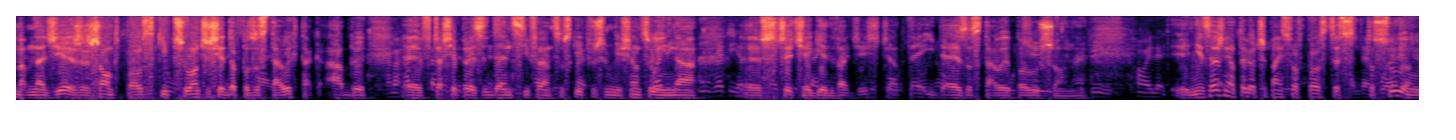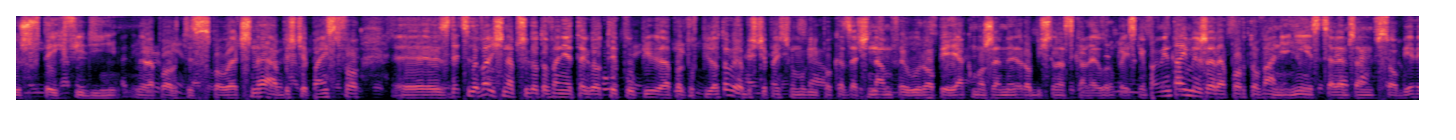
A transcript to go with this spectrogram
Mam nadzieję, że rząd polski przyłączy się do pozostałych, tak aby w czasie prezydencji francuskiej w przyszłym miesiącu i na szczycie G20 te idee zostały poruszone. E, Niezależnie od tego, czy Państwo w Polsce stosują już w tej chwili raporty społeczne, abyście Państwo e, zdecydowali się na przygotowanie tego typu raportów pilotowych, abyście Państwo mogli pokazać nam w Europie, jak możemy robić to na skalę europejską. Pamiętajmy, że raportowanie nie jest celem samym w sobie,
